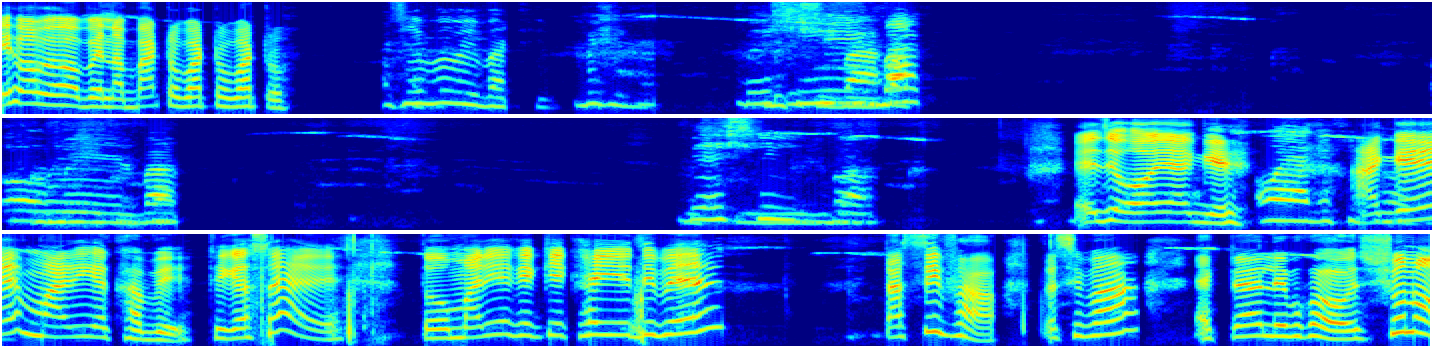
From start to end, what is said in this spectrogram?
এভাবে হবে না বাটো বাটো বাটো। বাটি বেশি বেশি বাট কমের বাট বেশি বাট এই যে ওই আগে। আগে মারিয়া খাবে ঠিক আছে? তো মারিয়াকে কে খাইয়ে দিবে? তাসিফা। তাসিফা একটা লেবু খাও। শোনো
